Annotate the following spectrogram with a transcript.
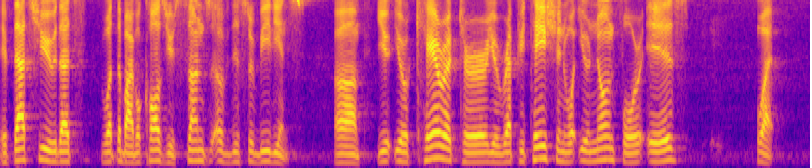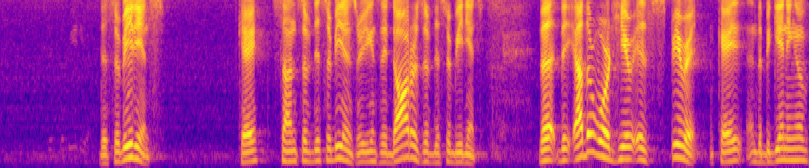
If that's you, that's what the Bible calls you sons of disobedience. Uh, you, your character, your reputation, what you're known for is what? Disobedience. Disobedience. Okay? Sons of disobedience, or you can say daughters of disobedience. The, the other word here is spirit. Okay? In the beginning of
